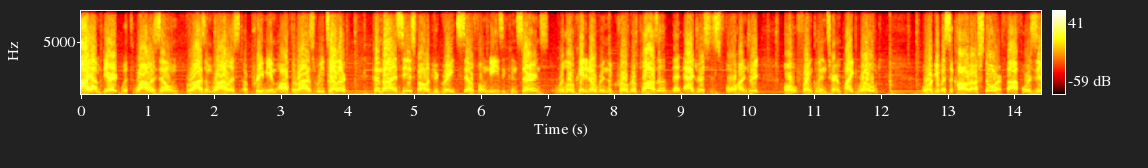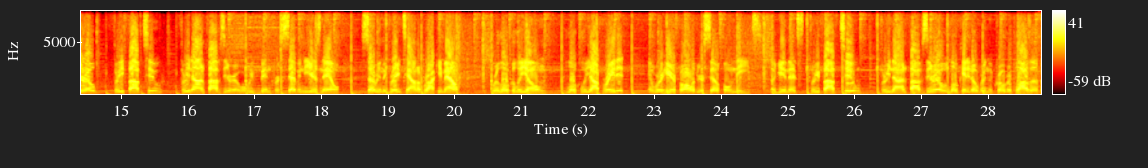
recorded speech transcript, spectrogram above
Hi, I'm Derek with Wireless Zone, Verizon Wireless, a premium authorized retailer. Come by and see us for all of your great cell phone needs and concerns. We're located over in the Kroger Plaza. That address is 400 Old Franklin Turnpike Road. Or give us a call at our store, 540-352-3950, where we've been for seven years now, serving the great town of Rocky Mount. We're locally owned, locally operated, and we're here for all of your cell phone needs. Again, that's 352-3950, located over in the Kroger Plaza.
